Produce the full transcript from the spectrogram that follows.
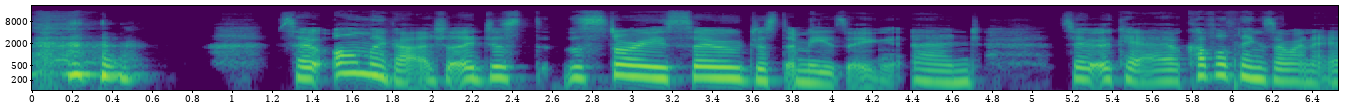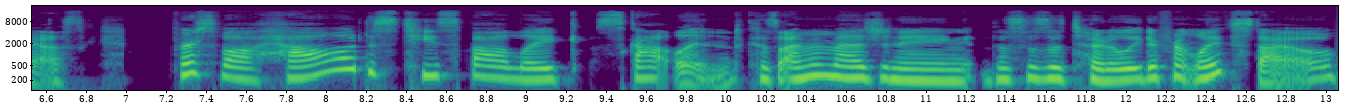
so, oh my gosh, I just, the story is so just amazing. And so, okay, I have a couple things I want to ask. First of all, how does Tispa like Scotland? Because I'm imagining this is a totally different lifestyle.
